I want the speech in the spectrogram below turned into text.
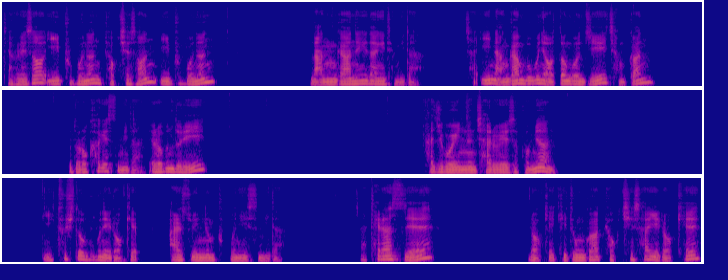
자 그래서 이 부분은 벽체선 이 부분은 난간에 해당이 됩니다. 자, 이 난간 부분이 어떤 건지 잠깐 보도록 하겠습니다. 여러분들이 가지고 있는 자료에서 보면 이 투시도 부분에 이렇게 알 수 있는 부분이 있습니다. 자, 테라스에 이렇게 기둥과 벽체 사이 이렇게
